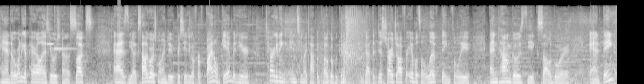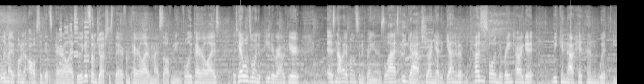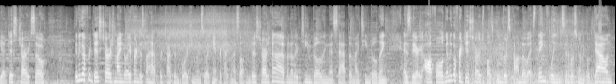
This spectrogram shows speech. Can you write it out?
And we're going to get paralyzed here, which kind of sucks, as the Excelgor is going to proceed to go for Final Gambit here, targeting into my Tapu Koko because we got the discharge off. We're able to live, thankfully, and down goes the Excelgor. And thankfully, my opponent also gets paralyzed, so we get some justice there from paralyzing myself and getting fully paralyzed. The Tailwind's going to peter out here, as now my opponent's going to bring in his last, the Gastrodon yet again, but because he's holding the ring target, we can now hit him with the uh, discharge, so Gonna go for Discharge. My Noivern does not have Protect, unfortunately, so I can't protect myself from Discharge. Gonna have another team building mishap, but my team building is very awful. Gonna go for Discharge plus Boomburst combo, as thankfully Incineroar's gonna go down,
